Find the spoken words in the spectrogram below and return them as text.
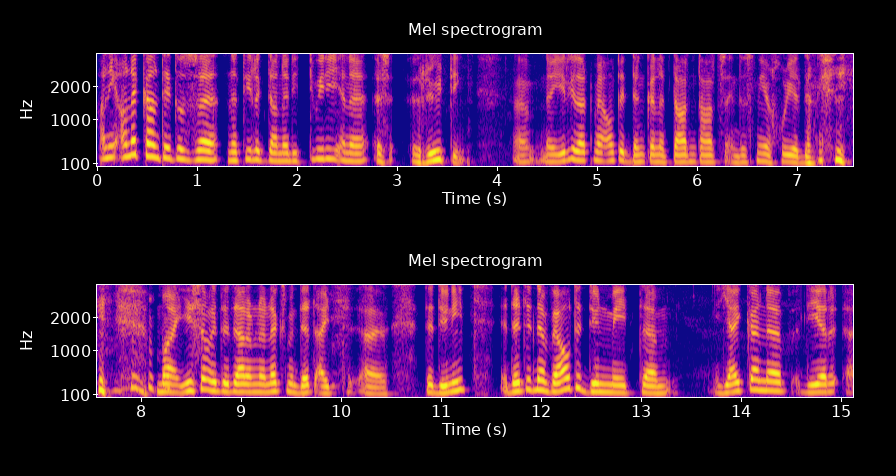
Aan die ander kant het ons uh, natuurlik dan nou die tweede ene is routing. Uh, nou hierdie laat my altyd dink aan 'n tandarts en dis nie 'n goeie ding nie. maar hierso het dit daarom nou niks met dit uit uh, te doen nie. Dit het nou wel te doen met um, jy kan uh, deur uh,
